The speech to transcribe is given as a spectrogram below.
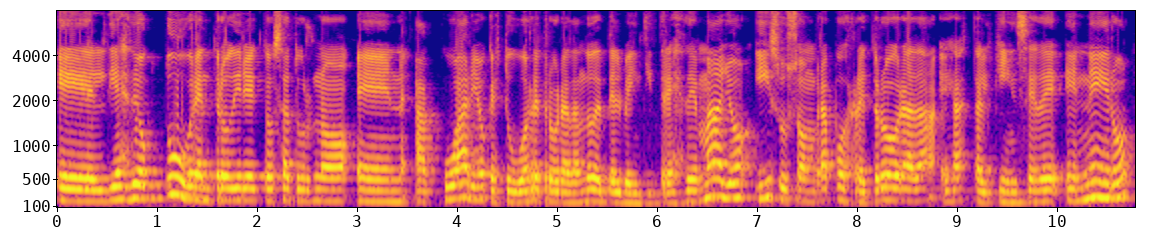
El 10 de octubre entró directo Saturno en Acuario, que estuvo retrogradando desde el 23 de mayo, y su sombra post retrógrada es hasta el 15 de enero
